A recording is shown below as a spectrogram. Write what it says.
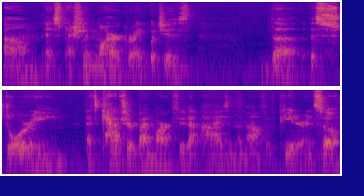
um, and especially Mark, right, which is the the story that's captured by Mark through the eyes and the mouth of Peter, and so. Yeah,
